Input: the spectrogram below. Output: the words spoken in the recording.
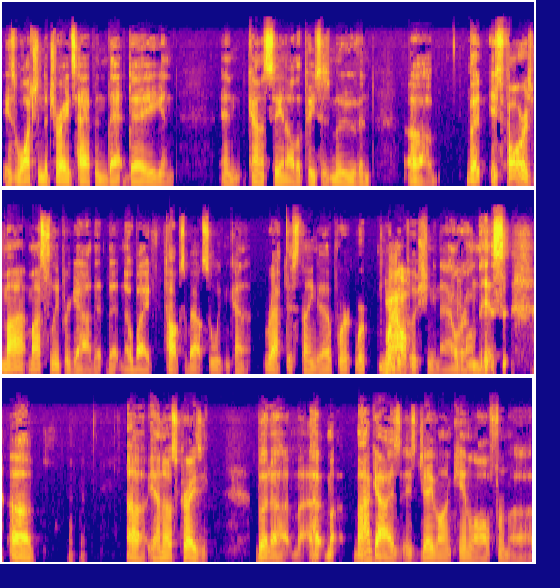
is watching the trades happen that day and and kind of seeing all the pieces move and uh, but as far as my my sleeper guy that that nobody talks about so we can kind of wrap this thing up we're we're wow. pushing an hour on this uh, uh, yeah, I know it's crazy, but uh, my, my, my guy is, is Javon Kinlaw from uh,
